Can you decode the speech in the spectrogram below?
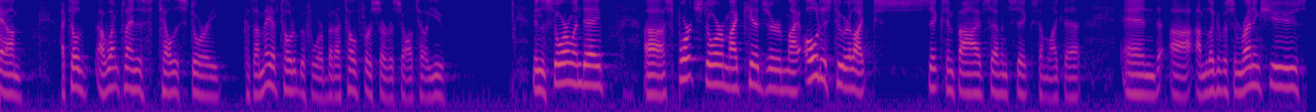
I, um, I told, I wasn't planning to tell this story because I may have told it before, but I told first service, so I'll tell you. I'm in the store one day, uh, sports store. My kids are, my oldest two are like six and five, seven, six, something like that. And uh, I'm looking for some running shoes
